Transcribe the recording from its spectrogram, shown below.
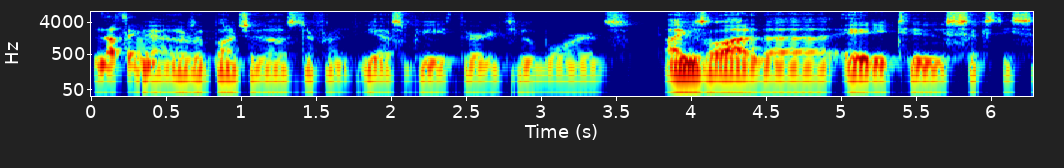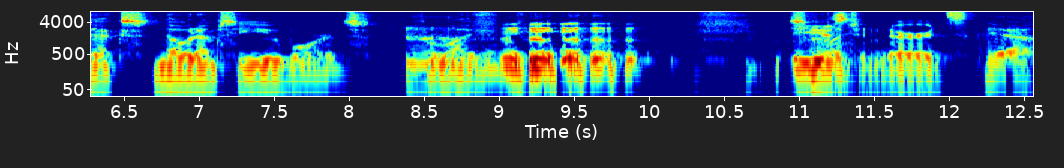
Nothing. Yeah, there's a bunch of those different ESP32 boards. I use a lot of the 8266 Node MCU boards mm-hmm. for lighting. a use, bunch of nerds. Yeah,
